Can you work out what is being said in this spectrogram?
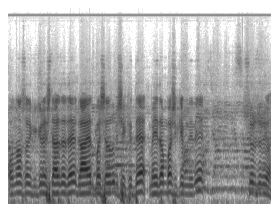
ondan sonraki güreşlerde de gayet başarılı bir şekilde meydan baş hakemliğini sürdürüyor.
